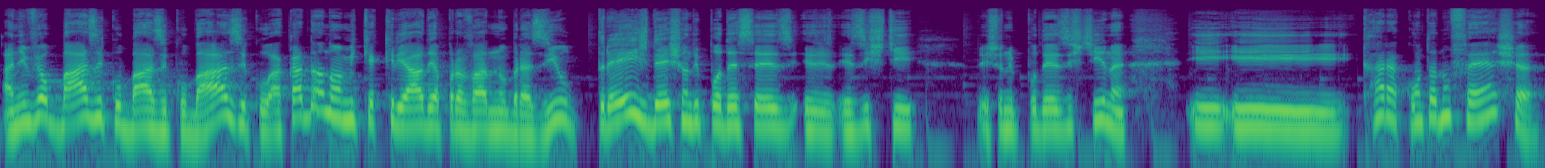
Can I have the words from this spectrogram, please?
a nível básico, básico, básico, a cada nome que é criado e aprovado no Brasil, três deixam de poder ser, existir deixam de poder existir, né? E, e, cara, a conta não fecha.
